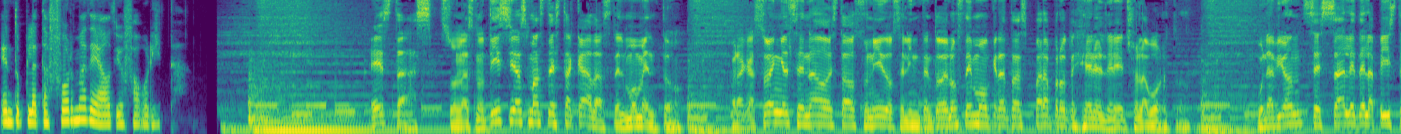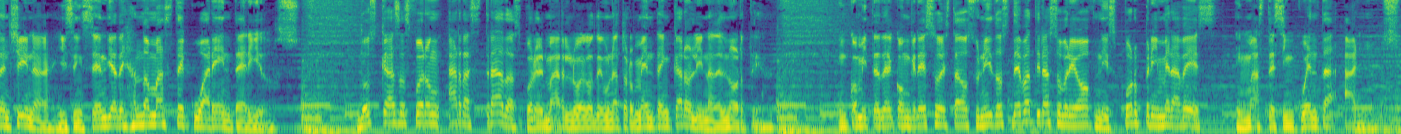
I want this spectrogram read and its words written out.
en tu plataforma de audio favorita. Estas son las noticias más destacadas del momento. Fracasó en el Senado de Estados Unidos el intento de los demócratas para proteger el derecho al aborto. Un avión se sale de la pista en China y se incendia dejando más de 40 heridos. Dos casas fueron arrastradas por el mar luego de una tormenta en Carolina del Norte. Un comité del Congreso de Estados Unidos debatirá sobre ovnis por primera vez en más de 50 años.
